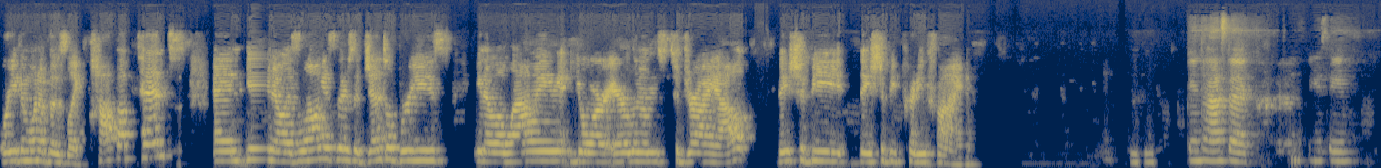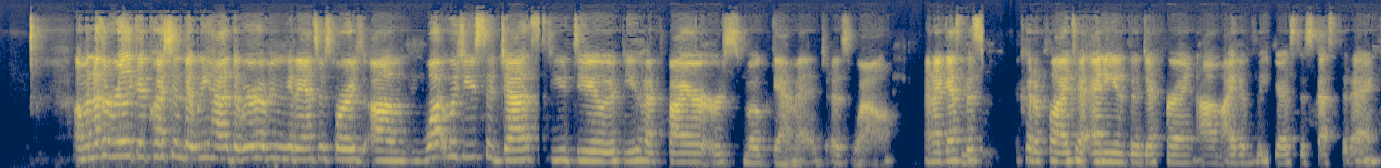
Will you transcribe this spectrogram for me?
or even one of those like pop-up tents. And you know, as long as there's a gentle breeze, you know, allowing your heirlooms to dry out, they should be they should be pretty fine. Mm-hmm. Fantastic, Stacey. Um, another really good question that we had that we were hoping we get answers for is um, what would you suggest you do if you have fire or smoke damage as well? And I guess this could apply to any of the different um, items that you guys discussed today.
